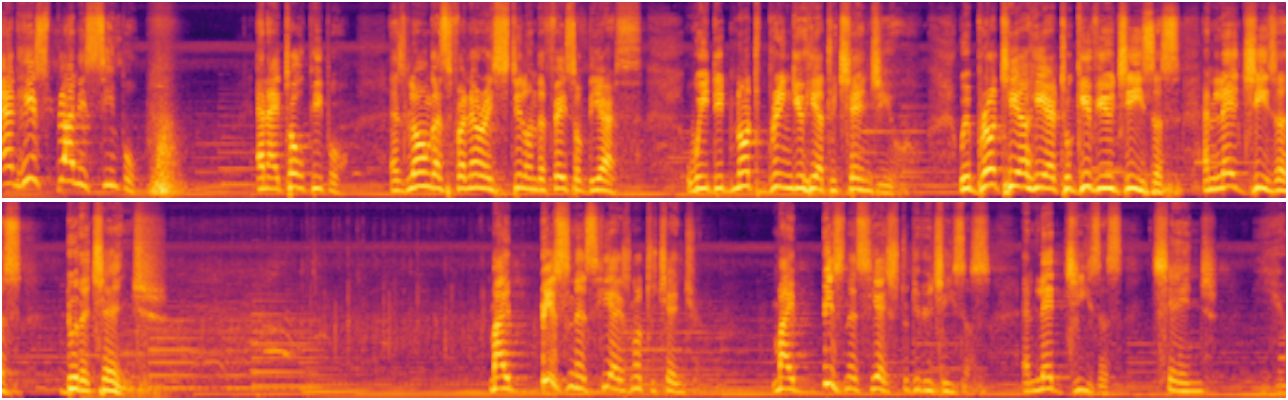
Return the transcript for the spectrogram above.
And his plan is simple. And I told people, as long as Phaneroo is still on the face of the earth, we did not bring you here to change you. We brought you here to give you Jesus and let Jesus do the change. My business here is not to change you. My business here is to give you Jesus and let Jesus change you.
